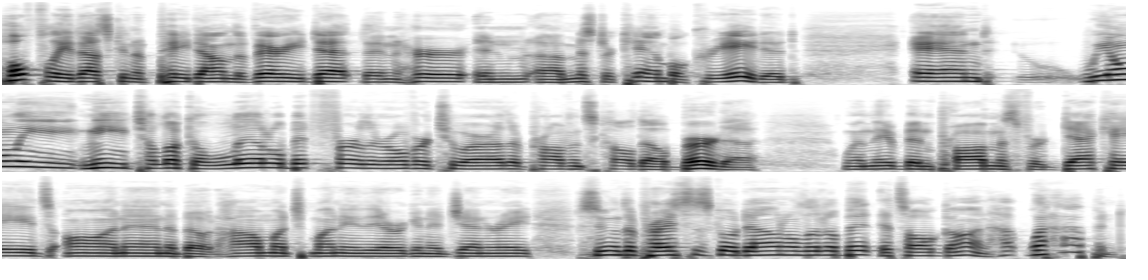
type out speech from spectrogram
Hopefully, that's going to pay down the very debt that her and uh, Mr. Campbell created. And we only need to look a little bit further over to our other province called Alberta when they've been promised for decades on end about how much money they were going to generate. Soon the prices go down a little bit, it's all gone. What happened?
